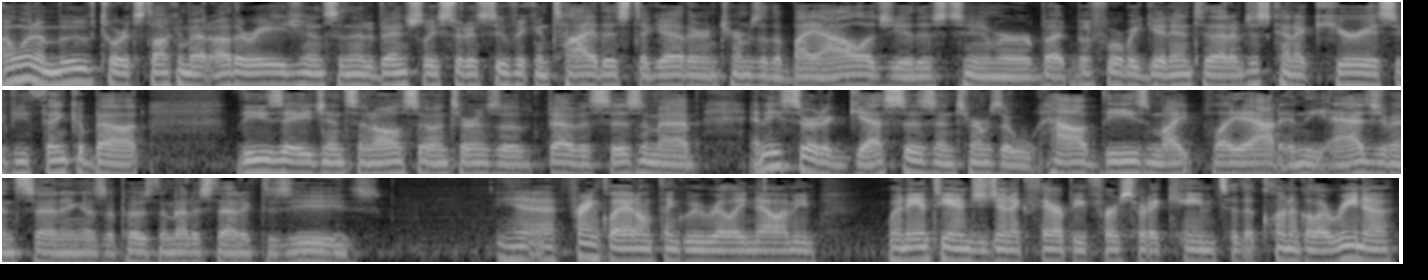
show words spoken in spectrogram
I want to move towards talking about other agents and then eventually sort of see if we can tie this together in terms of the biology of this tumor. But before we get into that, I'm just kind of curious if you think about these agents and also in terms of bevacizumab. Any sort of guesses in terms of how these might play out in the adjuvant setting as opposed to metastatic disease? Yeah, frankly, I don't think we really know. I mean, when anti angiogenic therapy first sort of came to the clinical arena,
